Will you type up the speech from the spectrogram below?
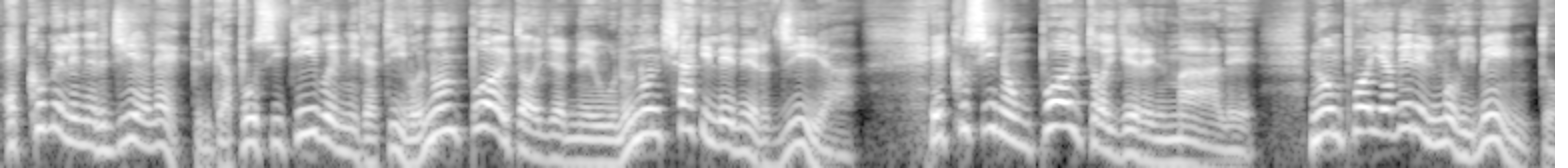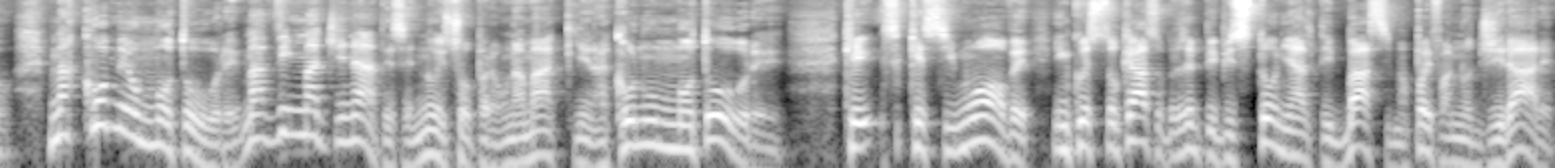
È come l'energia elettrica, positivo e negativo. Non puoi toglierne uno, non c'hai l'energia. E così non puoi togliere il male, non puoi avere il movimento. Ma come un motore? Ma vi immaginate se noi sopra una macchina con un motore che, che si muove, in questo caso per esempio i pistoni alti e bassi, ma poi fanno girare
